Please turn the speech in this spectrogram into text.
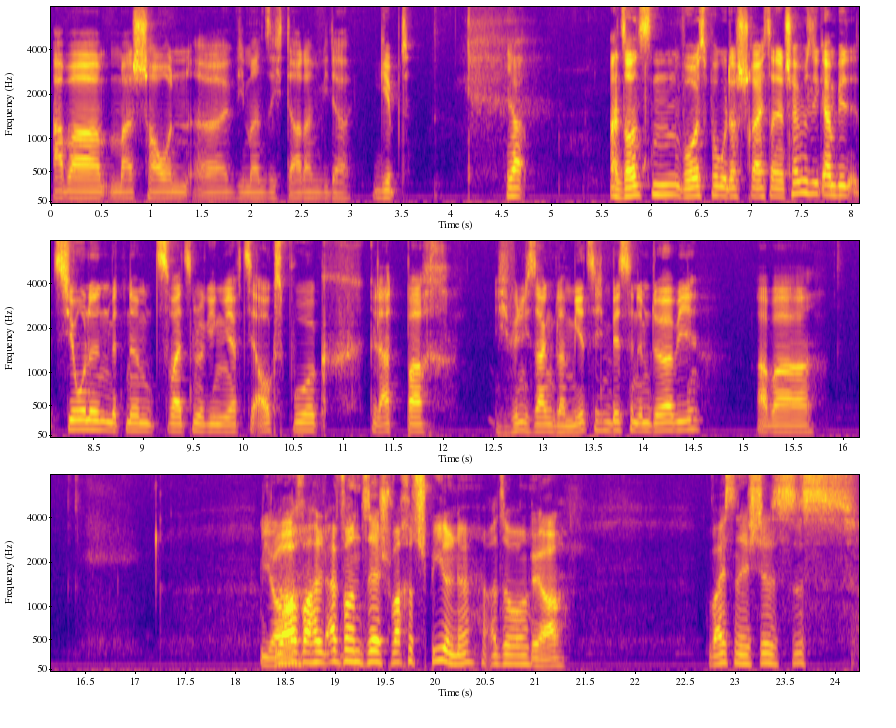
Aber mal schauen, äh, wie man sich da dann wieder gibt. Ja. Ansonsten, Wolfsburg unterstreicht seine Champions League-Ambitionen mit einem 2-0 gegen den FC Augsburg. Gladbach, ich will nicht sagen, blamiert sich ein bisschen im Derby, aber. Ja. ja, war halt einfach ein sehr schwaches Spiel, ne? Also. Ja. Weiß nicht, es ist.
